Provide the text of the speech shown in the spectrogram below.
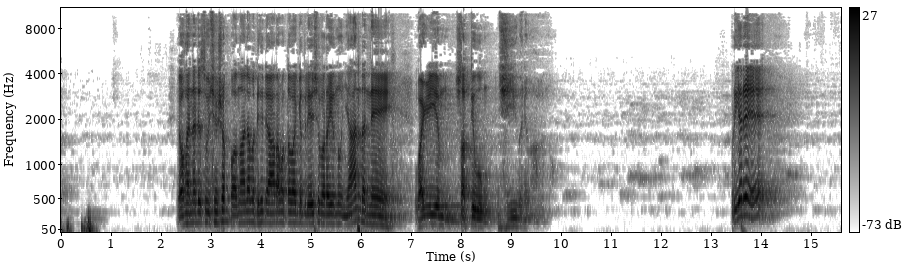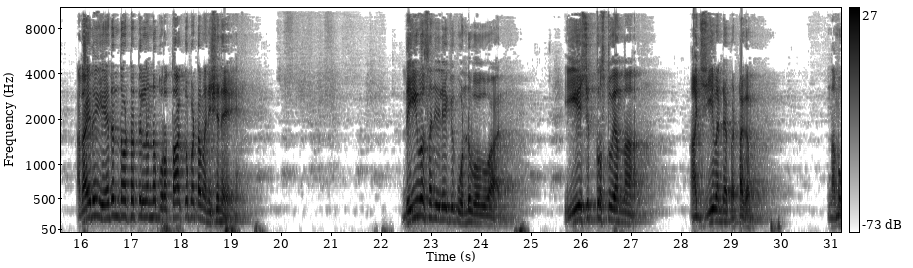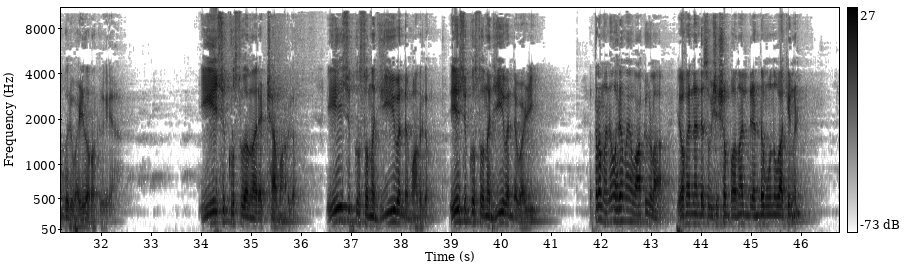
യോഹന്നന്റെ സുവിശേഷം പതിനാലാം അദ്ദേഹത്തിന്റെ ആറാമത്തെ വാക്യത്തിൽ യേശു പറയുന്നു ഞാൻ തന്നെ വഴിയും സത്യവും ജീവനുമാകുന്നു. പ്രിയരെ അതായത് ഏതൻ തോട്ടത്തിൽ നിന്ന് പുറത്താക്കപ്പെട്ട മനുഷ്യനെ ദൈവസന്നിധിയിലേക്ക് കൊണ്ടുപോകുവാൻ യേശുക്രിസ്തു എന്ന ആ ജീവന്റെ പെട്ടകം നമുക്കൊരു വഴി തുറക്കുകയാണ്. യേശുക്രിസ്തു എന്ന രക്ഷാമാർഗം യേശുക്രിസ്തു എന്ന ജീവന്റെ മാർഗം യേശുക്രിസ്തു എന്ന ജീവന്റെ വഴി. എത്ര മനോഹരമായ വാക്കുകളാ യോഹന്നാന്റെ സുവിശേഷം പതിനാലിന്റെ രണ്ട് മൂന്ന് വാക്യങ്ങൾ.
